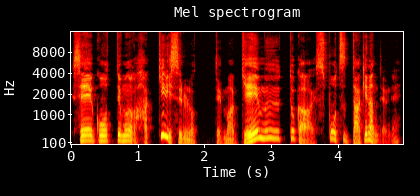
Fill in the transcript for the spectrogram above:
成功ってものがはっきりするのって、まあゲームとかスポーツだけなんだよね。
